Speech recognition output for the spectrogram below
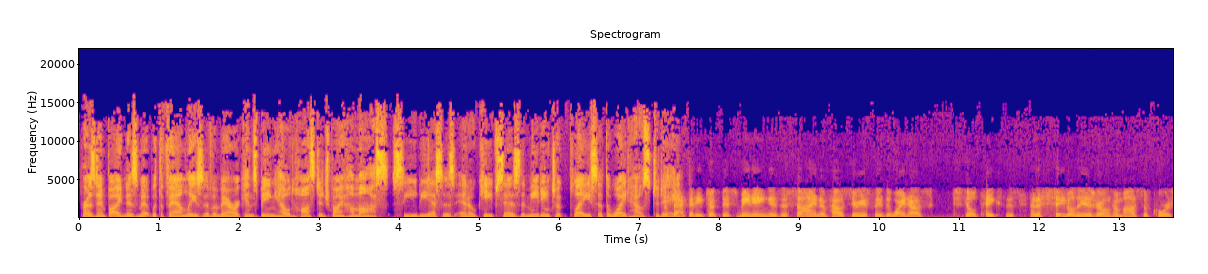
President Biden has met with the families of Americans being held hostage by Hamas. CBS's Ed O'Keefe says the meeting took place at the White House today. The fact that he took this meeting is a sign of how seriously the White House still takes this and a signal to Israel and Hamas, of course,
